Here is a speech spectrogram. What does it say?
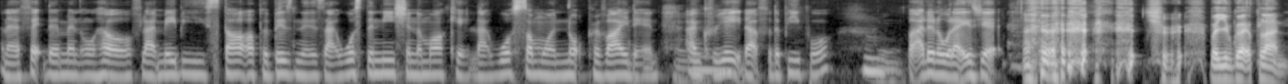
and it affect their mental health, like maybe start up a business, like what's the niche in the market, like what's someone not providing, and mm. create that for the people. Mm. Mm. But I don't know what that is yet. True, but you've got a plan.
